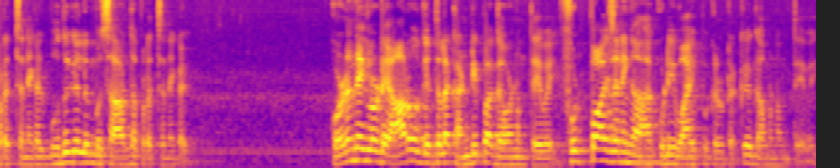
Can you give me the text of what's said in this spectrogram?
பிரச்சனைகள் முதுகெலும்பு சார்ந்த பிரச்சனைகள். குழந்தைகளுடைய ஆரோக்கியத்தில் கண்டிப்பாக கவனம் தேவை. ஃபுட் பாய்சனிங் ஆகக்கூடிய வாய்ப்புகள் இருக்குது கவனம் தேவை.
